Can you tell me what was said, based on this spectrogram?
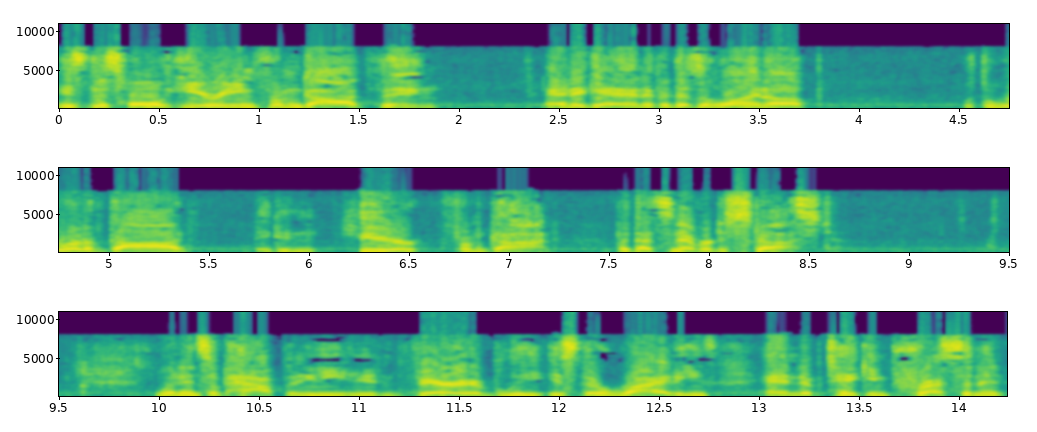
is this whole hearing from God thing. And again, if it doesn't line up with the Word of God, they didn't hear from God. But that's never discussed. What ends up happening invariably is their writings end up taking precedent,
